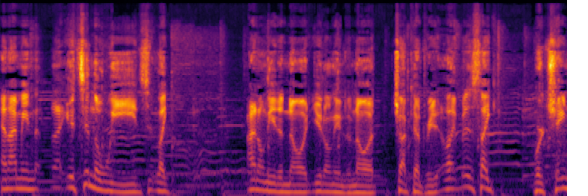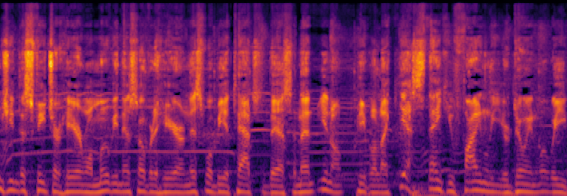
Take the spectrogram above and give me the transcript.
And I mean, it's in the weeds. Like, I don't need to know it. You don't need to know it. Chuck Country. Like, but it's like we're changing this feature here, and we're moving this over to here, and this will be attached to this. And then you know, people are like, "Yes, thank you. Finally, you're doing what we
